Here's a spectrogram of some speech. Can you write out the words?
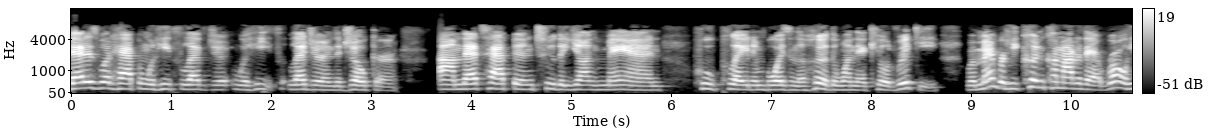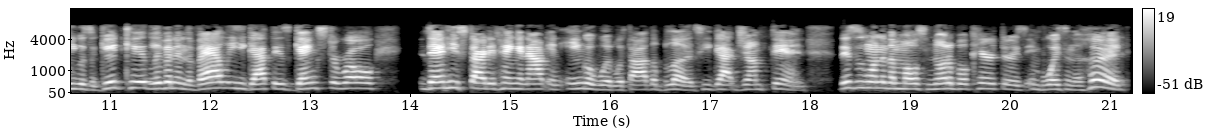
That is what happened with Heath Ledger, with Heath Ledger and the Joker. Um, that's happened to the young man who played in Boys in the Hood, the one that killed Ricky. Remember, he couldn't come out of that role. He was a good kid living in the valley. He got this gangster role. Then he started hanging out in Inglewood with all the Bloods. He got jumped in. This is one of the most notable characters in Boys in the Hood.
